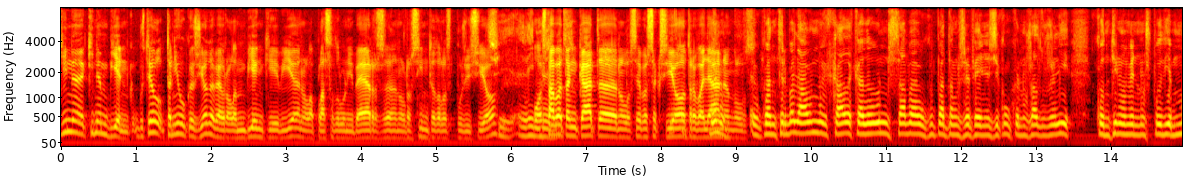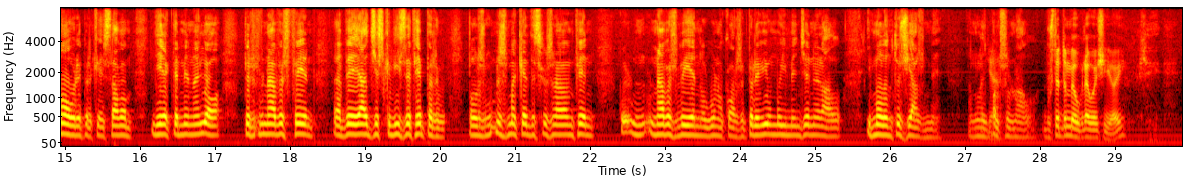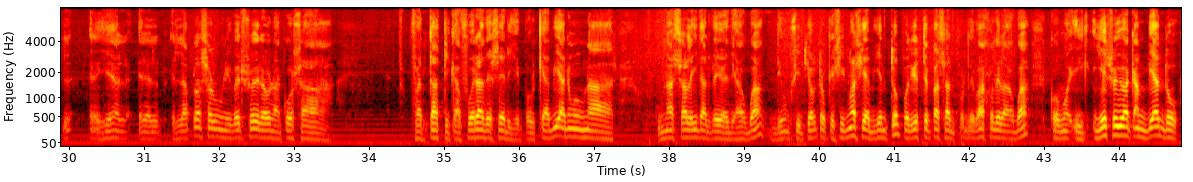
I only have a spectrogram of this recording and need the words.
Quin, quin ambient? Vostè tenia ocasió de veure l'ambient que hi havia en la plaça de l'Univers, en el recinte de l'exposició? Sí, o estava tancat en la seva secció treballant Bueno, amb els... eh, Quan treballàvem, cada, cada un estava ocupat amb les seves feines i com que nosaltres allí contínuament no ens podíem moure perquè estàvem directament allò, però anaves fent eh, viatges que havies de fer per, per algunes maquetes que s'anaven fent, anaves veient alguna cosa, però hi havia un moviment general i molt entusiasme amb el Ja. personal. Vostè també ho creu així, oi? Y el- el- la Plaza del Universo era una cosa fantástica, fuera de serie, porque habían unas, unas salidas de, de agua de un sitio a otro que si no hacía viento podías te pasar por debajo del agua como, y, y eso iba cambiando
